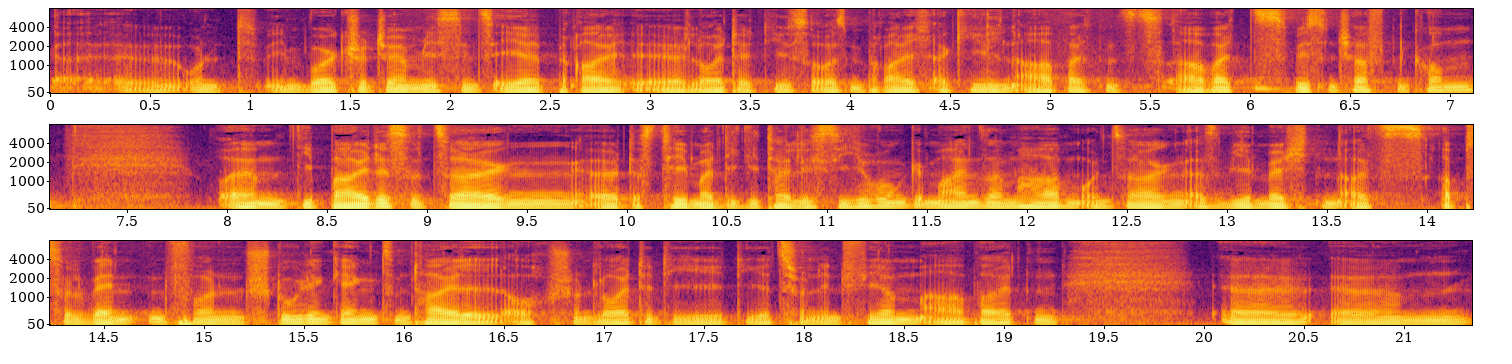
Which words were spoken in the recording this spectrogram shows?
äh, und im Work for Germany sind es eher Bereich, äh, Leute, die so aus dem Bereich agilen Arbeits, Arbeitswissenschaften kommen, die beide sozusagen äh, das Thema Digitalisierung gemeinsam haben und sagen, also wir möchten als Absolventen von Studiengängen, zum Teil auch schon Leute, die, die jetzt schon in Firmen arbeiten, äh, ähm,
